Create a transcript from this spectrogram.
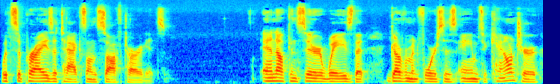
with surprise attacks on soft targets. And I'll consider ways that government forces aim to counter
